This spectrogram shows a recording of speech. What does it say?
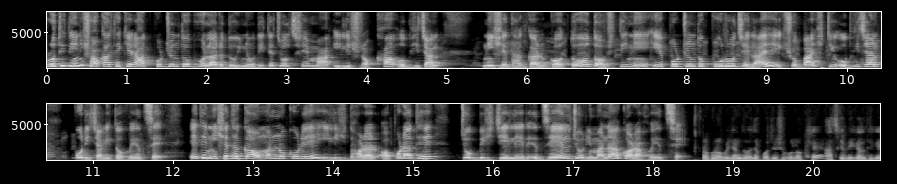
প্রতিদিন সকাল থেকে রাত পর্যন্ত ভোলার দুই নদীতে চলছে মা ইলিশ রক্ষা অভিযান। নিষেধাজ্ঞার গত দশ দিনে এ পর্যন্ত পুরো জেলায় একশো বাইশটি অভিযান পরিচালিত হয়েছে। এতে নিষেধাজ্ঞা অমান্য করে ইলিশ ধরার অপরাধে চব্বিশ জেলের জেল জরিমানা করা হয়েছে। সংরক্ষণ অভিযান দু হাজার পঁচিশ উপলক্ষে আজকে বিকাল থেকে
